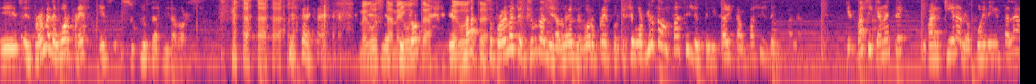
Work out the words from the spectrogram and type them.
el problema de WordPress es su club de admiradores. Me gusta, me, gusta. es más, su problema es el club de admiradores de WordPress porque se volvió tan fácil de utilizar y tan fácil de instalar que básicamente cualquiera lo puede instalar.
